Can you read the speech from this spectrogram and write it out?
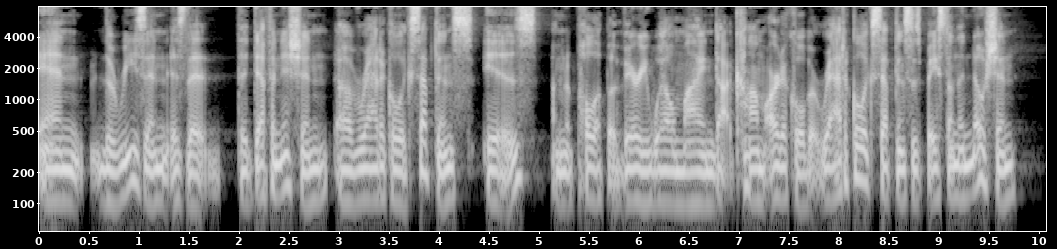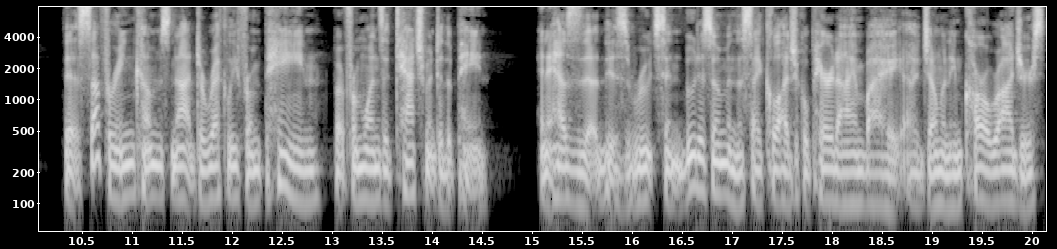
And the reason is that the definition of radical acceptance is I'm going to pull up a verywellmind.com article, but radical acceptance is based on the notion that suffering comes not directly from pain, but from one's attachment to the pain. And it has the, these roots in Buddhism and the psychological paradigm by a gentleman named Carl Rogers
